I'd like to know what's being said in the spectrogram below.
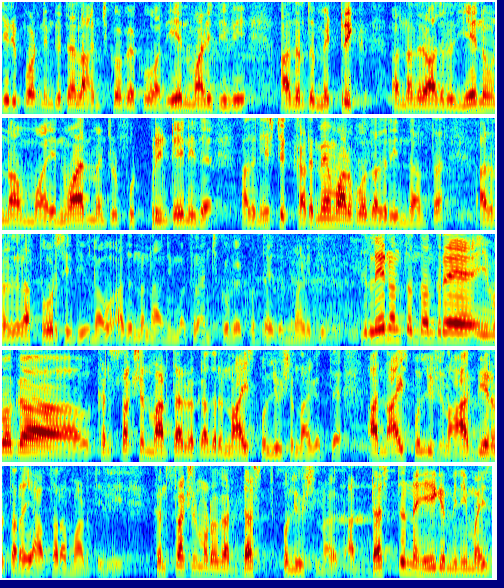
ಜಿ ರಿಪೋರ್ಟ್ ನಿಮ್ಮ ಜೊತೆ ಎಲ್ಲ ಹಂಚ್ಕೋಬೇಕು, ಅದು ಏನು ಮಾಡಿದ್ದೀವಿ, ಅದರದ್ದು ಮೆಟ್ರಿಕ್ ಅಂತಂದರೆ ಅದರ ಏನು ನಮ್ಮ ಎನ್ವೈರ್ಮೆಂಟಲ್ ಫುಟ್ ಪ್ರಿಂಟ್ ಏನಿದೆ, ಅದನ್ನು ಎಷ್ಟು ಕಡಿಮೆ ಮಾಡ್ಬೋದು ಅದರಿಂದ ಅಂತ ಅದರಲ್ಲೆಲ್ಲ ತೋರಿಸಿದ್ದೀವಿ ನಾವು. ಅದನ್ನು ನಾವು ನಿಮ್ಮ ಹತ್ರ ಹಂಚ್ಕೋಬೇಕು ಅಂತ ಇದನ್ನು ಮಾಡಿದ್ದೀವಿ. ಇದ್ರಲ್ಲಿ ಏನಂತಂತಂದರೆ ಇವಾಗ ಕನ್ಸ್ಟ್ರಕ್ಷನ್ ಮಾಡ್ತಾ ಇರಬೇಕಾದ್ರೆ ನಾಯ್ಸ್ ಪೊಲ್ಯೂಷನ್ ಆಗುತ್ತೆ. ಆ ನಾಯ್ಸ್ ಪೊಲ್ಯೂಷನ್ ಆಗದೇ ಇರೋ ಥರ ಯಾವ ಥರ ಮಾಡ್ತೀವಿ? ಕನ್ಸ್ಟ್ರಕ್ಷನ್ ಮಾಡುವಾಗ ಡಸ್ಟ್ ಪೊಲ್ಯೂಷನ್ ಆಗುತ್ತೆ. ಆ ಡಸ್ಟನ್ನು ಹೇಗೆ ಮಿನಿಮೈಸ್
